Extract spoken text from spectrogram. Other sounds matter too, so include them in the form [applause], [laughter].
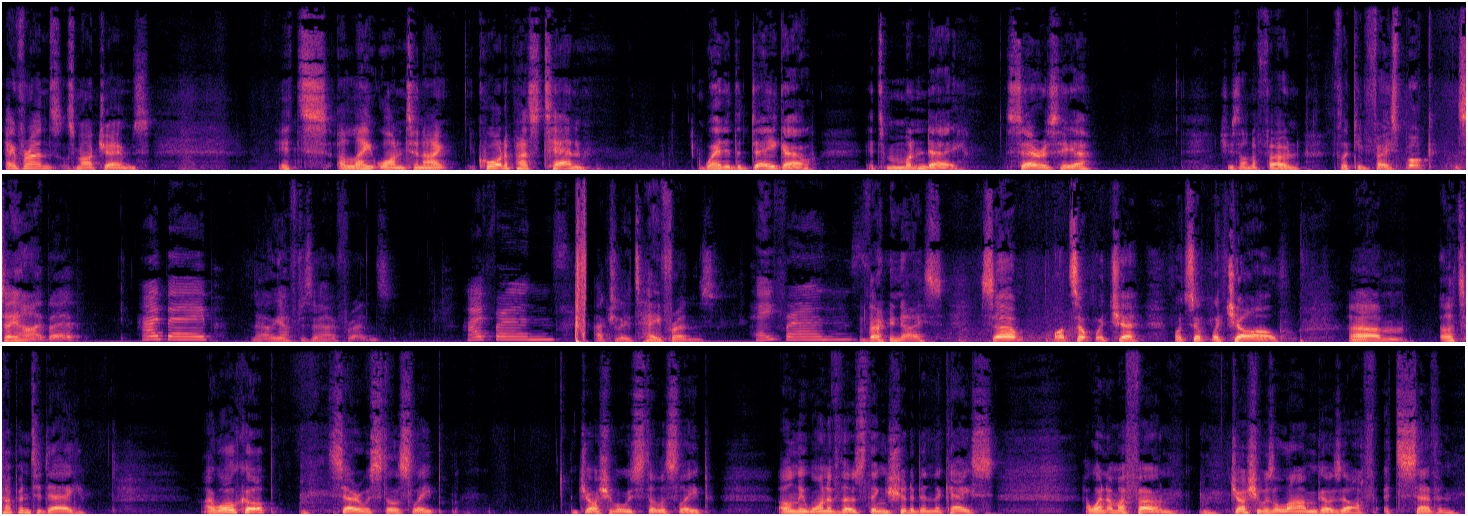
Hey friends, it's Mark James. It's a late one tonight, quarter past ten. Where did the day go? It's Monday. Sarah's here. She's on the phone, flicking Facebook. Say hi, babe. Hi, babe. Now you have to say hi, friends. Hi, friends. Actually, it's hey, friends. Hey, friends. Very nice. So, what's up with you? What's up with y'all? Um, what's happened today? I woke up. Sarah was still asleep. Joshua was still asleep. Only one of those things should have been the case. I went on my phone. Joshua's alarm goes off at seven.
